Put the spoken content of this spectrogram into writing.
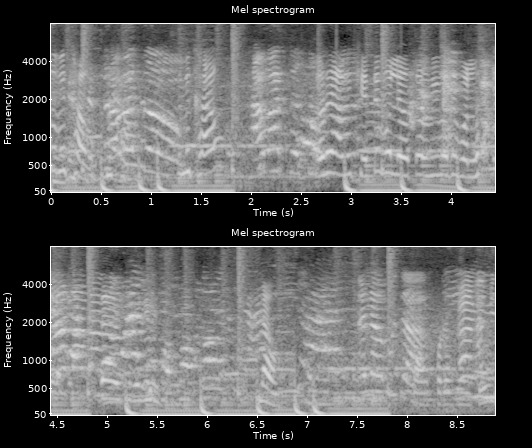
তুমি খাও। তুমি খাও তুমি খাও। ওরে আমি খেতে বলে ও তো আমি বলে বললাম। দাও একটু রেখে নাও তারপরে কিন্তু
